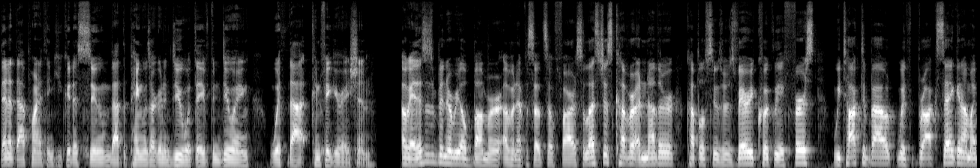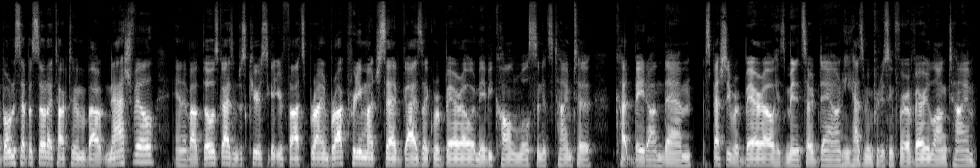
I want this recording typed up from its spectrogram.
then at that point I think you could assume that the Penguins are going to do what they've been doing with that configuration. Okay, this has been a real bummer of an episode so far, so let's just cover another couple of snoozers very quickly. First, we talked about with Brock Seguin on my bonus episode, I talked to him about Nashville and about those guys. I'm just curious to get your thoughts, Brian. Brock pretty much said guys like Ribeiro and maybe Colin Wilson, it's time to cut bait on them, especially Ribeiro. His minutes are down. He hasn't been producing for a very long time.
